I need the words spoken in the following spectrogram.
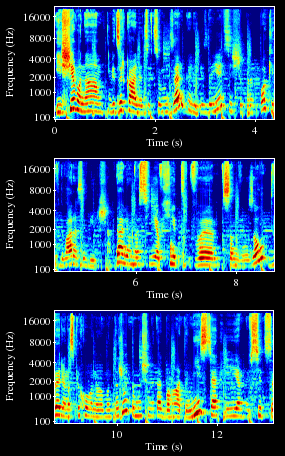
І ще вона відзеркалюється в цьому дзеркалі, і здається, що передпокій в два рази більше. Далі у нас є вхід в санвузол. Двері у нас прихованого монтажу, тому що не так багато місця, і всі ці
